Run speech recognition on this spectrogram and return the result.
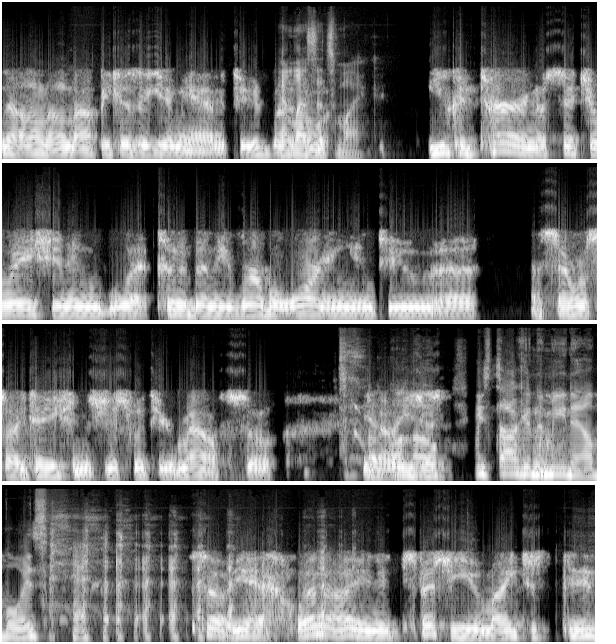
No, no, not because they give me attitude, but Unless it's Mike. you could turn a situation in what could have been a verbal warning into uh, several citations just with your mouth. So, you know, he's just He's talking to me now, boys. so yeah. Well, no, I mean, especially you, Mike. Just eh,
